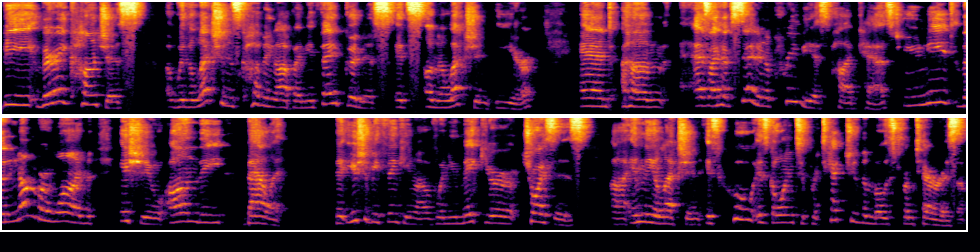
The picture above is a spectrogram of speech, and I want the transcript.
be very conscious with elections coming up. I mean, thank goodness it's an election year, and um, as I have said in a previous podcast, you need the number one issue on the ballot that you should be thinking of when you make your choices uh, in the election is who is going to protect you the most from terrorism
